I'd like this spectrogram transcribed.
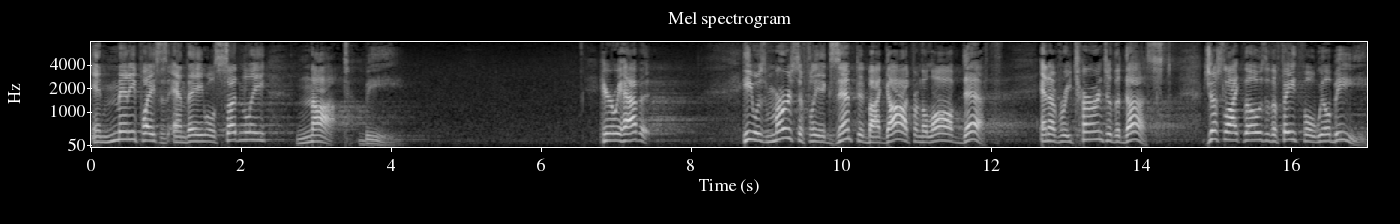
in many places, and they will suddenly not be. Here we have it. He was mercifully exempted by God from the law of death and of return to the dust, just like those of the faithful will be,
